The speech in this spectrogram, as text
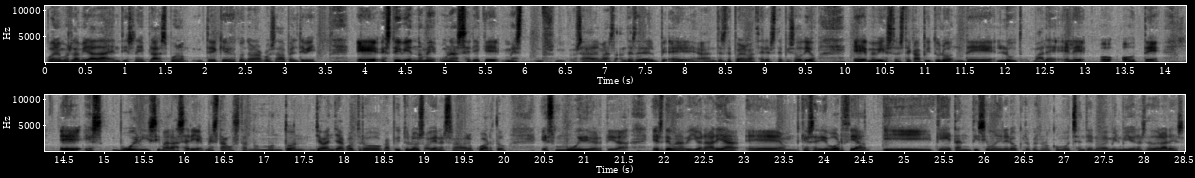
ponemos la mirada en Disney Plus. Bueno, te quiero contar una cosa de Apple TV. Eh, estoy viéndome una serie que me. O sea, además, antes de, eh, antes de ponerme a hacer este episodio, eh, me he visto este capítulo de Loot, ¿vale? L-O-O-T. Eh, es buenísima la serie, me está gustando un montón. Llevan ya cuatro capítulos, hoy han estrenado el cuarto. Es muy divertida. Es de una billonaria eh, que se divorcia y tiene tantísimo dinero, creo que son como 89 mil millones de dólares,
